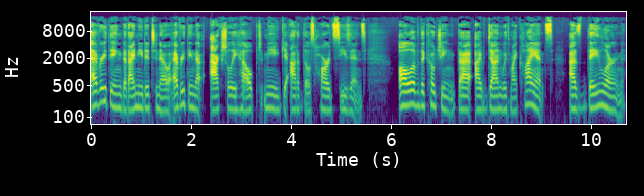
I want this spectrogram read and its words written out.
everything that I needed to know, everything that actually helped me get out of those hard seasons, all of the coaching that I've done with my clients as they learn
